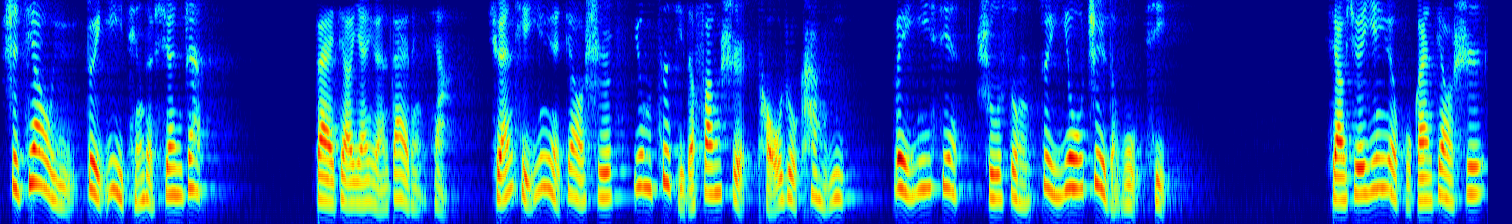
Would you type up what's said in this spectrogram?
是教育对疫情的宣战。在教研员带领下，全体音乐教师用自己的方式投入抗疫，为一线输送最优质的武器。小学音乐骨干教师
